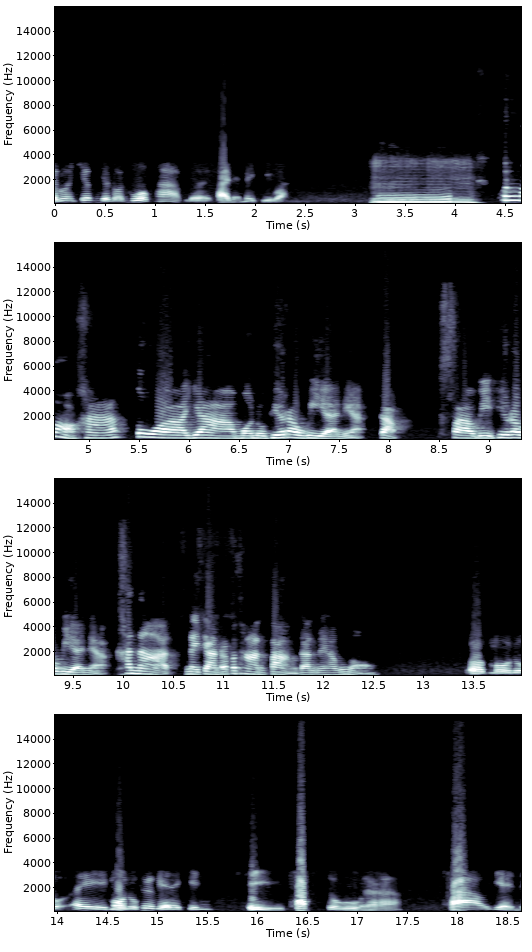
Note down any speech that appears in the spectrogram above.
จำนวนเชื้อมันจะลดพวบภาพเลยภายในไม่กี่วันอืม คุณหมอคะ ตัวยาโมนูพิราเวียเนี่ย กับฟาวิพิราเวียเนี่ย ขนาดในการรับประทานต่างกันไหมคะคุณหมอเออโมลนูไอโมลนูพิราเวียร์ได้กินสี่แคปซูลนะฮะเช้าเย็น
